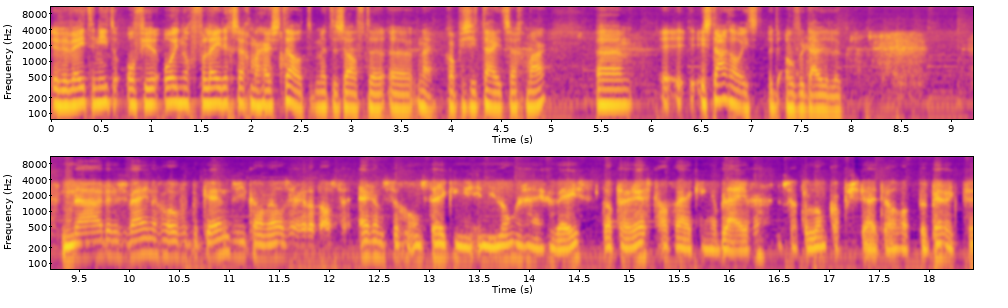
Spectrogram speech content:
we weten niet of je ooit nog volledig zeg maar, herstelt met dezelfde nou, capaciteit, zeg maar. Um, is daar al iets over duidelijk? Nou, er is weinig over bekend. Je kan wel zeggen dat als er ernstige ontstekingen in die longen zijn geweest, dat er restafwijkingen blijven. Dus dat de longcapaciteit wel wat beperkt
